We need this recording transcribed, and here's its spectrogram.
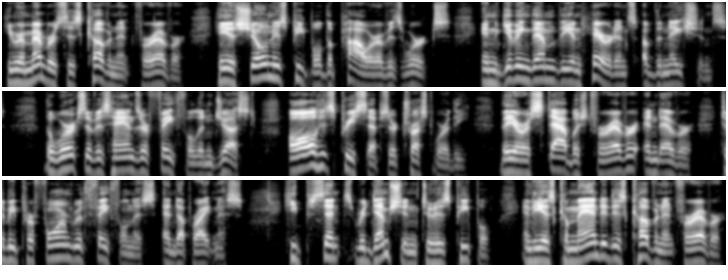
He remembers his covenant forever. He has shown his people the power of his works, in giving them the inheritance of the nations. The works of his hands are faithful and just. All his precepts are trustworthy. They are established forever and ever, to be performed with faithfulness and uprightness. He sent redemption to his people, and he has commanded his covenant forever.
